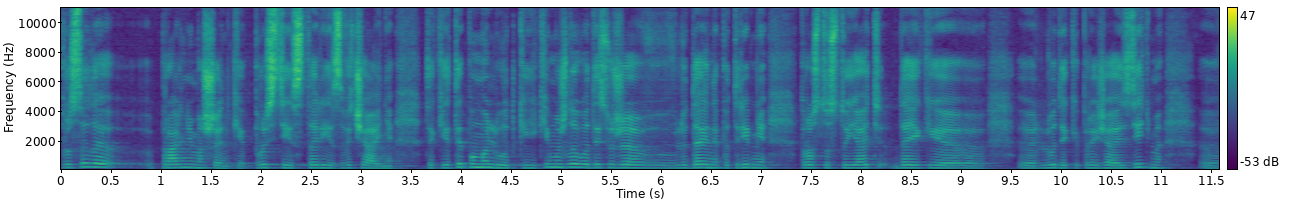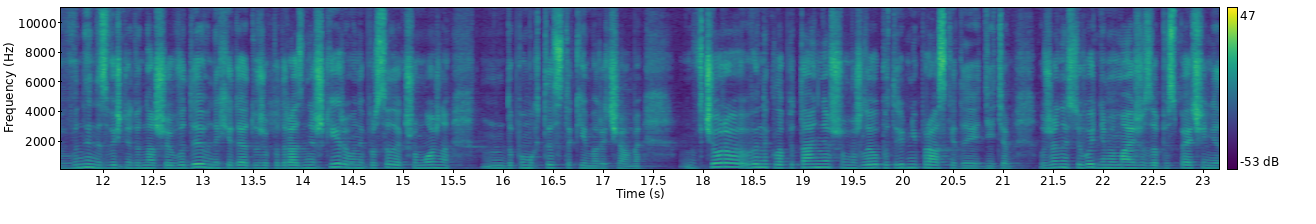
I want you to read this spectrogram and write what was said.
Просили пральні машинки, прості, старі, звичайні, такі типу малютки, які, можливо, десь уже в людей не потрібні, просто стоять деякі е, е, люди, які приїжджають з дітьми, е, вони незвичні до нашої води, в них іде дуже подразнення шкіри, вони просили, якщо можна, допомогти з такими речами. Вчора виникло питання, що, можливо, потрібні праски дають дітям. Уже на сьогодні ми майже забезпечені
